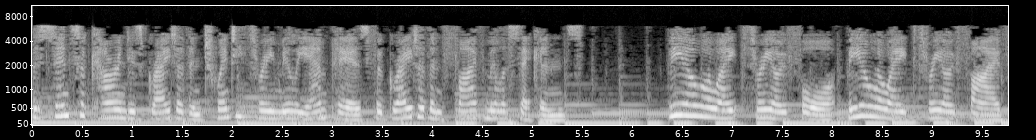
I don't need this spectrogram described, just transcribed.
The sensor current is greater than 23 mA for greater than 5 milliseconds. B008304, B008305,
